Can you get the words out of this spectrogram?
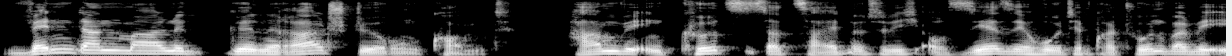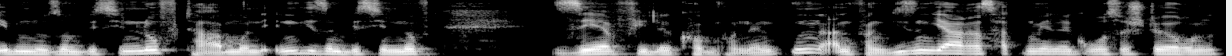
wenn dann mal eine Generalstörung kommt, haben wir in kürzester Zeit natürlich auch sehr, sehr hohe Temperaturen, weil wir eben nur so ein bisschen Luft haben und in diesem bisschen Luft sehr viele Komponenten. Anfang diesen Jahres hatten wir eine große Störung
